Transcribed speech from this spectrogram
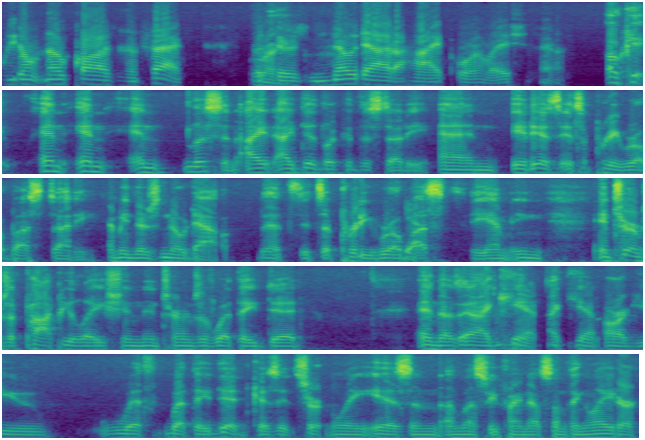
We don't know cause and effect, but Right. there's no doubt a high correlation there. Okay, and and and listen, I, I did look at the study, and it is it's a pretty robust study. I mean, there's no doubt that's it's a pretty robust study. I mean, in terms of population, in terms of what they did, and, those, and I mm-hmm. can't I can't argue with what they did because it certainly is, and unless we find out something later.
